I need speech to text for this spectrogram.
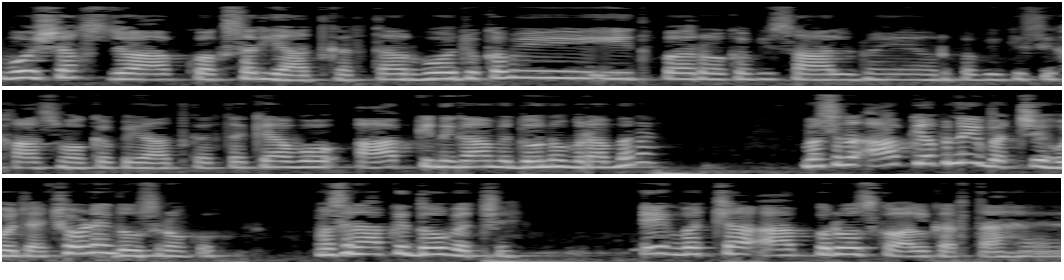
وہ شخص جو آپ کو اکثر یاد کرتا ہے اور وہ جو کبھی عید پر اور کبھی سال میں اور کبھی کسی خاص موقع پہ یاد کرتا ہے، کیا وہ آپ کی نگاہ میں دونوں برابر ہے مثلاً آپ کے اپنے ہی بچے ہو جائیں، چھوڑیں دوسروں کو۔ مثلاً آپ کے دو بچے۔ ایک بچہ آپ کو روز کال کرتا ہے،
